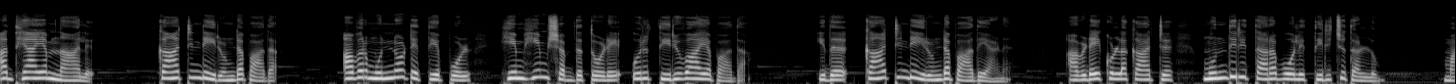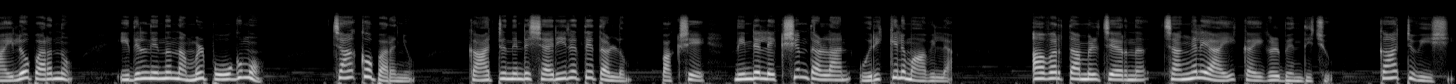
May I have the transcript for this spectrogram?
അധ്യായം നാല്. കാറ്റിന്റെ ഇരുണ്ട പാത. അവർ മുന്നോട്ടെത്തിയപ്പോൾ ഹിംഹിം ശബ്ദത്തോടെ ഒരു തിരുവായ പാത. ഇത് കാറ്റിന്റെ ഇരുണ്ട പാതയാണ്. അവിടേക്കുള്ള കാറ്റ് മുന്തിരിത്തറ പോലെ തിരിച്ചു തള്ളും. മൈലോ പറഞ്ഞു ഇതിൽ നിന്ന് നമ്മൾ പോകുമോ? ചാക്കോ പറഞ്ഞു കാറ്റ് നിന്റെ ശരീരത്തെ തള്ളും പക്ഷേ നിന്റെ ലക്ഷ്യം തള്ളാൻ ഒരിക്കലുമാവില്ല അവർ തമ്മിൽ ചേർന്ന് ചങ്ങലയായി കൈകൾ ബന്ധിച്ചു. കാറ്റുവീശി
